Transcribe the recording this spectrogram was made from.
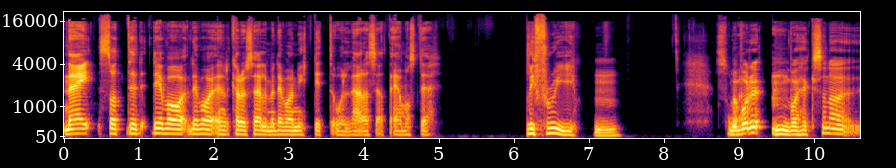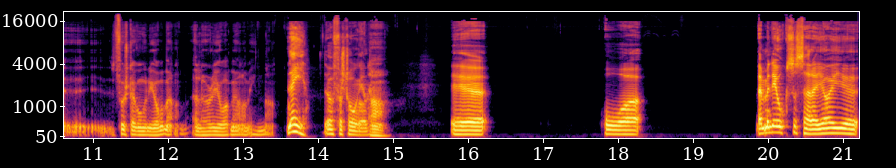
Nej, så det, det, var, det var en karusell men det var nyttigt att lära sig att jag måste bli free. Mm. Så, Men var det var Häxorna eh, första gången du jobbade med honom? Eller har du jobbat med honom innan? Nej, det var första gången. Ja. Eh, och... Nej men det är också så här, jag är ju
